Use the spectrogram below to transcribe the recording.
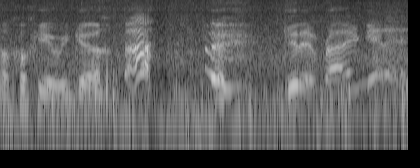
Oh, here we go. get it, Bryan, get it.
